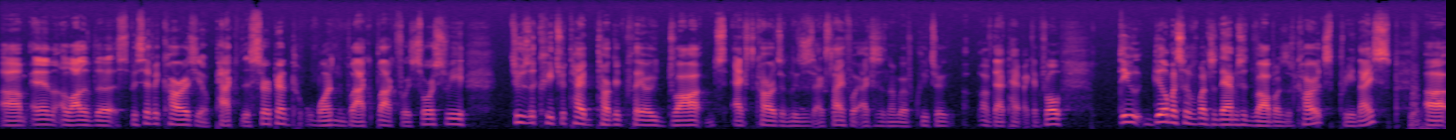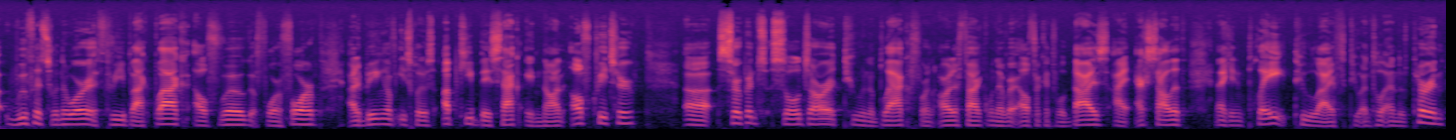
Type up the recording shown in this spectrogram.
Um, and then a lot of the specific cards, you know, Pact of the Serpent, one black black for sorcery. Choose a creature type, target player draws X cards and loses X life, where X is the number of creature of that type I control. Do, deal myself a bunch of damage and draw a bunch of cards. Pretty nice. Uh, Ruthless Winnower, 3 black black, Elf Rogue, 4 4. At the beginning of each player's upkeep, they sack a non elf creature. Uh, Serpent's Soul Jar, 2 in the black for an artifact. Whenever Elf I control dies, I exile it, and I can play 2 life to until end of turn,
